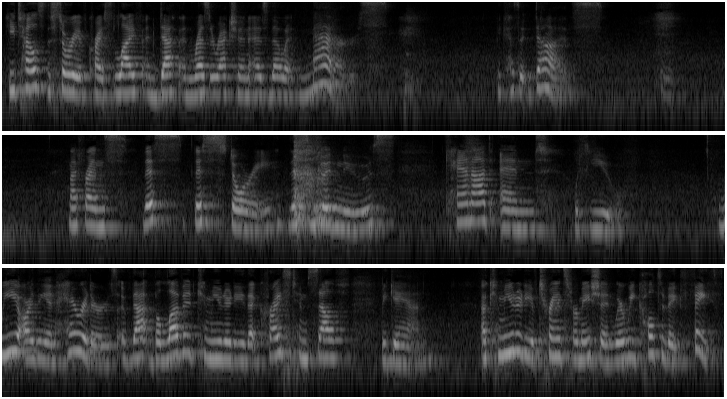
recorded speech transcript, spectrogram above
He tells the story of Christ's life and death and resurrection as though it matters, because it does. My friends, this, this story, this good news, cannot end with you. We are the inheritors of that beloved community that Christ Himself began. A community of transformation where we cultivate faith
